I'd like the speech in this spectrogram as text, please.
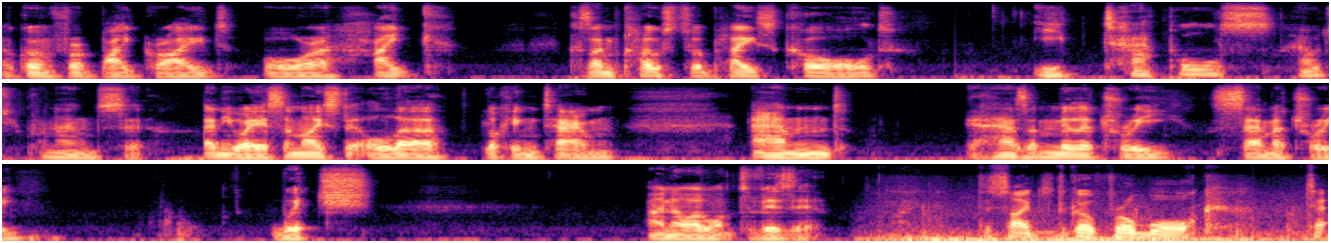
of going for a bike ride or a hike because I'm close to a place called Etaples. How do you pronounce it? Anyway, it's a nice little uh, looking town and it has a military cemetery which I know I want to visit. Decided to go for a walk to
